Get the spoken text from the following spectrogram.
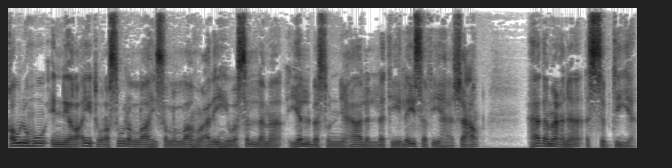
قوله إني رأيت رسول الله صلى الله عليه وسلم يلبس النعال التي ليس فيها شعر هذا معنى السبتية.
